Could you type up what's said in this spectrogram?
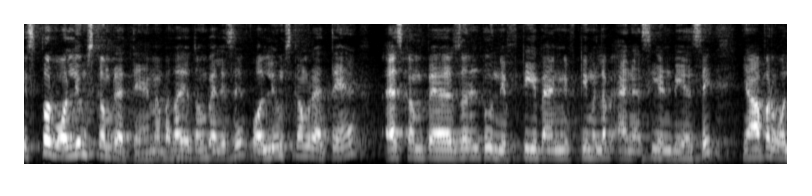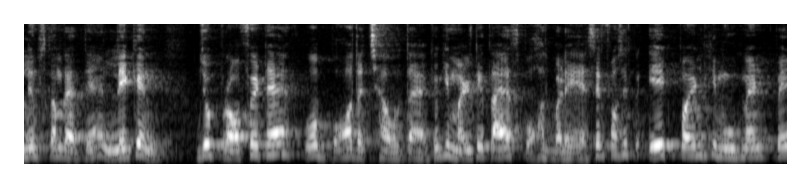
इस पर वॉल्यूम्स कम रहते हैं। मैं बता देता हूँ पहले से वॉल्यूम्स कम रहते हैं as comparison to Nifty Bank Nifty मतलब एन एंड बी यहाँ पर वॉल्यूम्स कम रहते हैं। लेकिन जो प्रॉफिट है, वो बहुत अच्छा होता है, क्योंकि मल्टीप्लायर्स बहुत बड़े हैं। सिर्फ़ और सिर्फ़ एक पॉइंट की मूवमेंट पे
